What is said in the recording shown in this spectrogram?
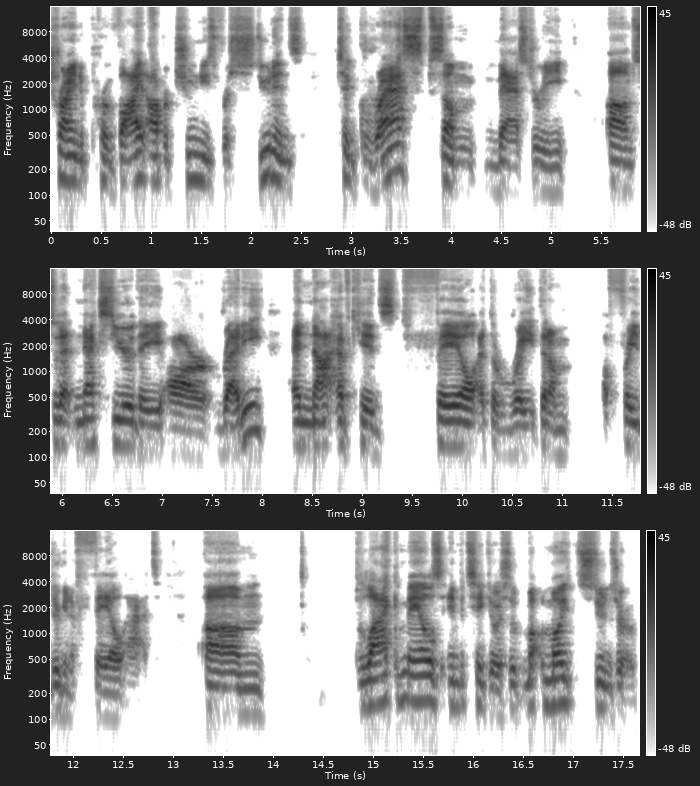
trying to provide opportunities for students to grasp some mastery um, so that next year they are ready and not have kids fail at the rate that I'm afraid they're going to fail at. Um, black males in particular, so m- my students are,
